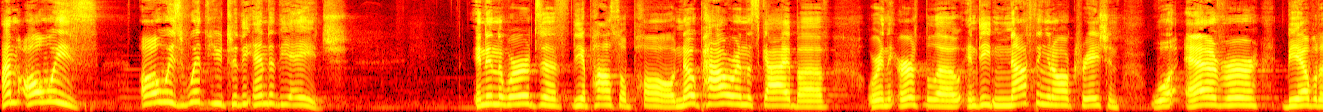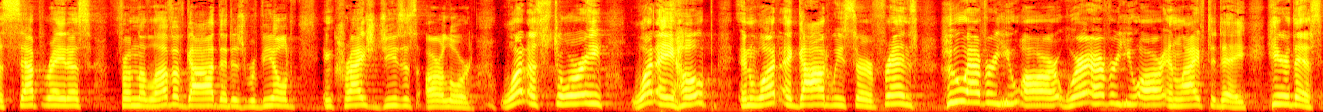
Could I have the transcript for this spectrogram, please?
I'm always, always with you to the end of the age. And in the words of the Apostle Paul, no power in the sky above or in the earth below, indeed, nothing in all creation will ever be able to separate us from the love of God that is revealed in Christ Jesus our Lord. What a story, what a hope, and what a God we serve. Friends, whoever you are, wherever you are in life today, hear this.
